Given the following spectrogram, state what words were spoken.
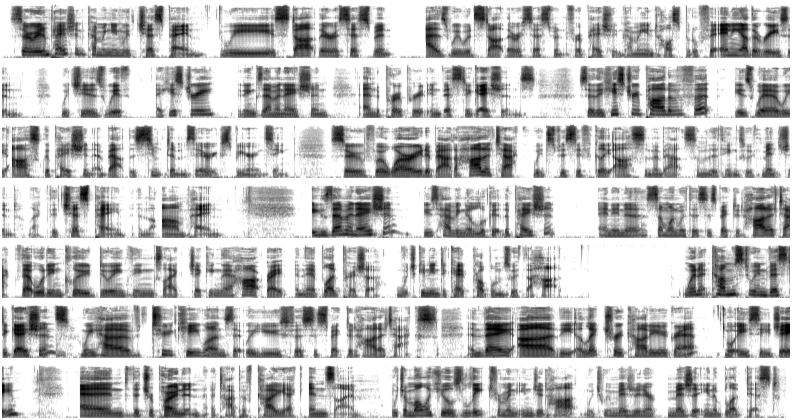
So, in a patient coming in with chest pain, we start their assessment as we would start their assessment for a patient coming into hospital for any other reason, which is with a history, an examination, and appropriate investigations. So, the history part of it is where we ask the patient about the symptoms they're experiencing. So, if we're worried about a heart attack, we'd specifically ask them about some of the things we've mentioned, like the chest pain and the arm pain. Examination is having a look at the patient, and in a, someone with a suspected heart attack, that would include doing things like checking their heart rate and their blood pressure, which can indicate problems with the heart. When it comes to investigations, we have two key ones that we use for suspected heart attacks, and they are the electrocardiogram, or ECG, and the troponin, a type of cardiac enzyme, which are molecules leaked from an injured heart, which we measure, measure in a blood test.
